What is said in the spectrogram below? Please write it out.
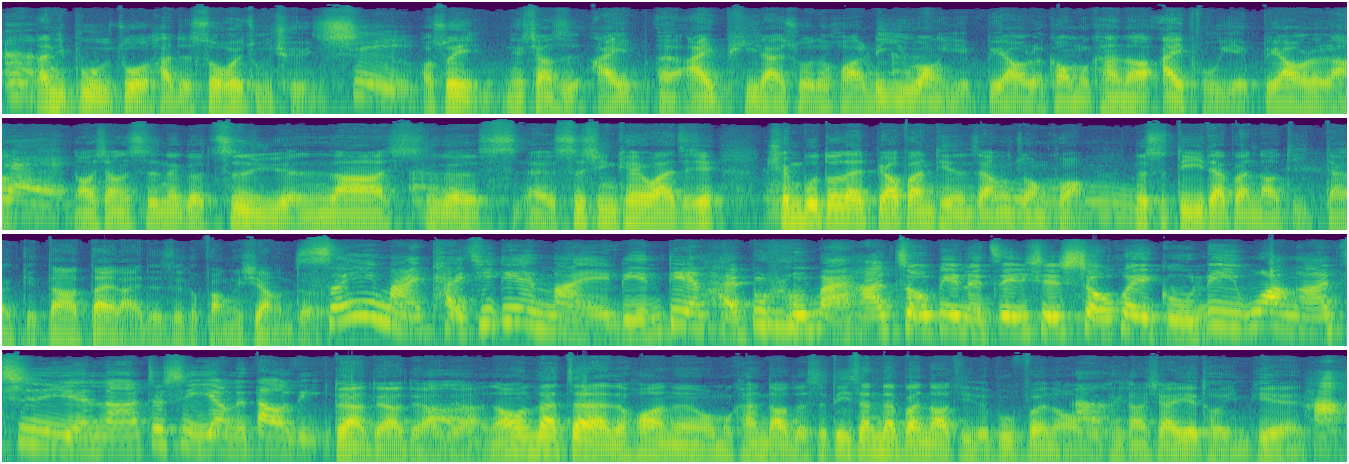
嗯那你不如做它的受惠族群。是哦，所以你像是 I 呃 IP 来说的话，力旺也标了，刚我们看到爱普也标了啦，对然后像是那个智源啦，那个呃四星 KY 这些，全部都在飙翻天的这样的状况，那是第一代半导体带给大家带来的这个方向的。所以买台积电、买联电，还不如买它周边的这一些受惠股，力旺啊、智源啦、这是一样的道理。对啊，对啊，对啊，对啊。然后那再来的话呢，我们看到的是第三代半导体的部分哦，我嗯们可以看下一页投影片。好，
